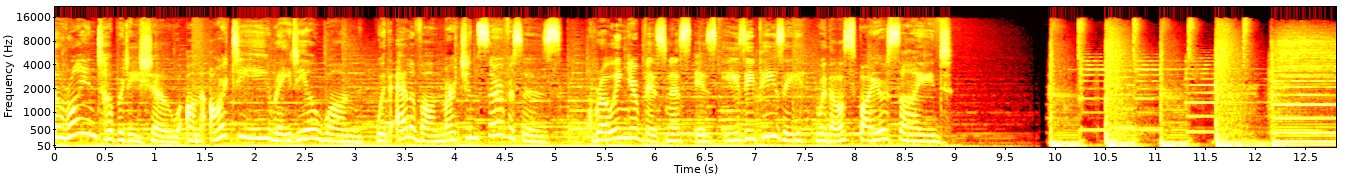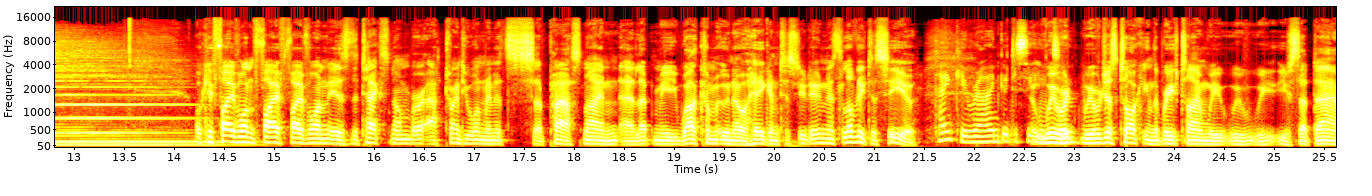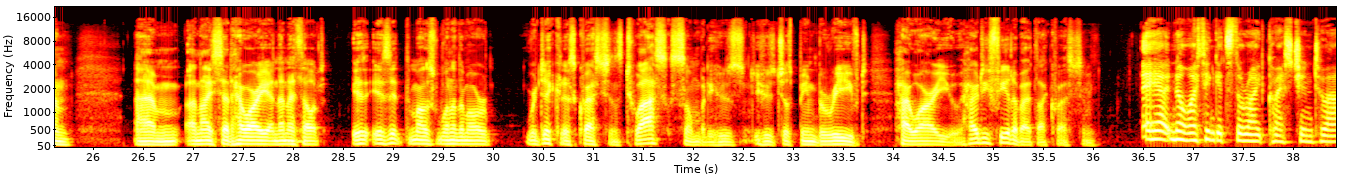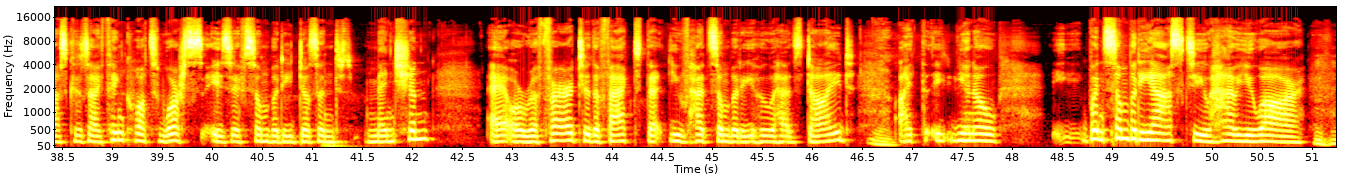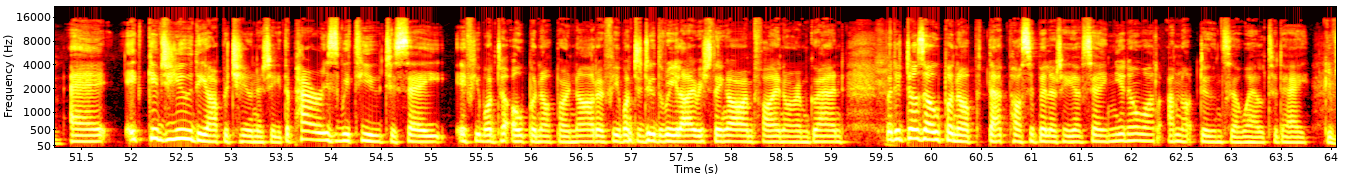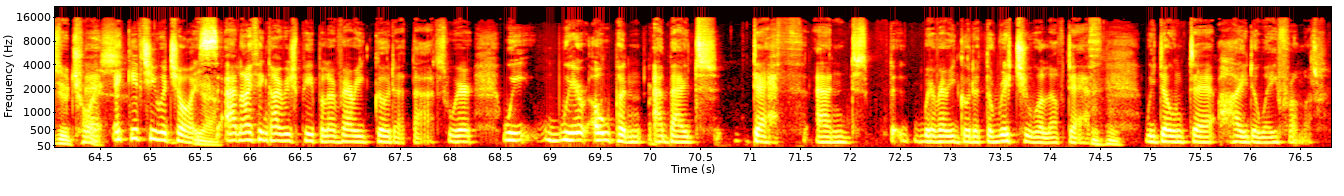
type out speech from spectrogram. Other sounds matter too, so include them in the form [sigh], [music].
The Ryan Tubridy Show on RTE Radio 1 with Elavon Merchant Services. Growing your business is easy peasy with us by your side. Okay, 51551 is the text number at 21 minutes uh, past nine. Uh, let me welcome Una O'Hagan to studio. And it's lovely to see you. Thank you, Ryan. Good to see you. We too. were we were just talking the brief time we, we, we you sat down, um, and I said, "How are you?" And then I thought, is, is it the most one of the more ridiculous questions to ask somebody who's who's just been bereaved? How are you? How do you feel about that question? Uh, no, I think it's the right question to ask because I think what's worse is if somebody doesn't mention uh, or refer to the fact that you've had somebody who has died. I, th- you know, when somebody asks you how you are, uh, it gives you the opportunity. The power is with you to say if you want to open up or not, or if you want to do the real Irish thing, oh, I'm fine or I'm grand. But it does open up that possibility of saying, you know what, I'm not doing so well today. It gives you a choice. It gives you a choice, Yeah. and I think Irish people are very good at that. We're we we're open about death, and th- we're very good at the ritual of death. Mm-hmm. We don't uh, hide away from it.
